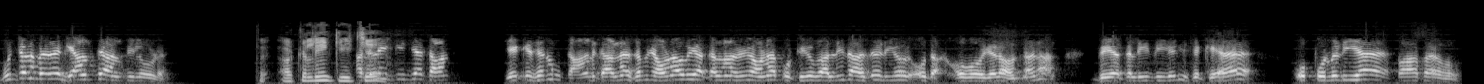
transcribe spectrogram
ਬੁੱਝਣ ਵੇਲੇ ਗਿਆਨ ਧਿਆਨ ਦੀ ਲੋੜ। ਤੇ ਅਕਲੀ ਕੀਚੇ ਅਗਲੀ ਚੀਜ਼ਾਂ ਦਾਨ ਜੇ ਕਿਸੇ ਨੂੰ ਦਾਨ ਕਰਨਾ ਸਮਝਾਉਣਾ ਉਹ ਵੀ ਅਕਲ ਨਾਲ ਸਮਝਾਉਣਾ ਪੁੱਠੀ ਉਹ ਗੱਲ ਨਹੀਂ ਦੱਸਦੇ ਨਹੀਂ ਉਹ ਜਿਹੜਾ ਹੁੰਦਾ ਨਾ ਬੇਅਕਲੀ ਦੀ ਜਿਹੜੀ ਸਿੱਖਿਆ ਹੈ ਉਹ ਪੁੰਨ ਨਹੀਂ ਹੈ ਪਾਪ ਹੈ ਉਹ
